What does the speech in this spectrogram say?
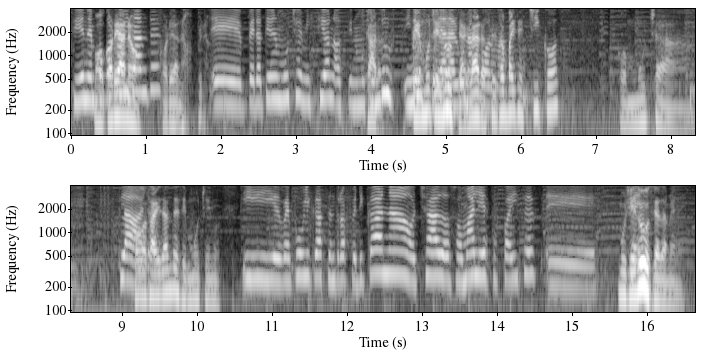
Tienen Como pocos habitantes, Corea no, pero. eh, pero tienen mucha emisión o tienen mucha Claro, indus- tienen mucha industria de industria, claro. Son países chicos con mucha. Claro. Pocos habitantes y mucha industria. Y República Centroafricana, o Chad, o Somalia, estos países... eh, Mucha industria también hay.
